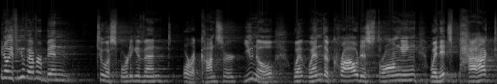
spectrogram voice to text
You know, if you've ever been to a sporting event or a concert, you know when, when the crowd is thronging, when it's packed,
